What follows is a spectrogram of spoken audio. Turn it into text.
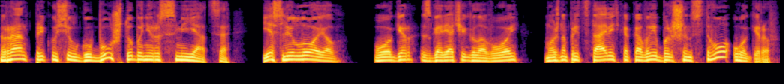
Ранд прикусил губу, чтобы не рассмеяться. Если Лойл — огер с горячей головой, можно представить, каковы большинство огеров.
